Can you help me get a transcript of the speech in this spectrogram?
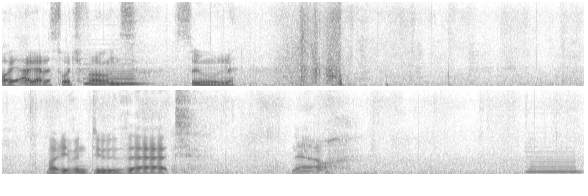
Oh yeah, I gotta switch phones uh-huh. soon. Might even do that now. I'm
